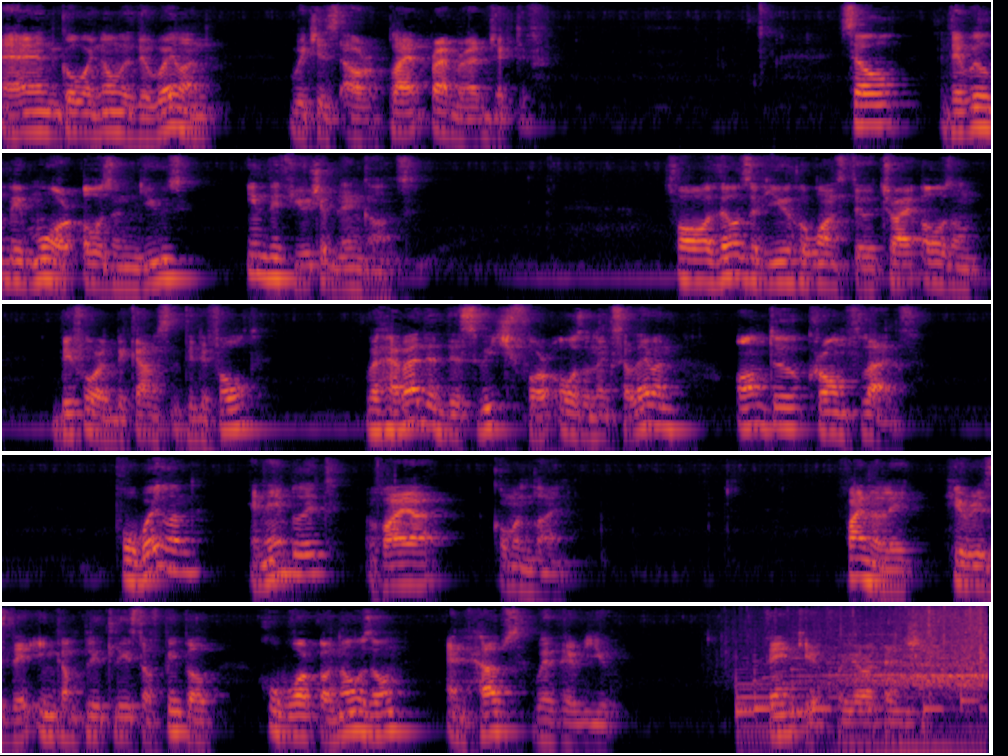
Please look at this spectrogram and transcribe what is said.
and going on with the Wayland, which is our primary objective. So there will be more Ozone news in the future BlinkOns. For those of you who want to try Ozone before it becomes the default, we have added the switch for Ozone X11 onto Chrome flags. For Wayland, enable it via command line. Finally, here is the incomplete list of people who work on Ozone and helps with the review. Thank you for your attention.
